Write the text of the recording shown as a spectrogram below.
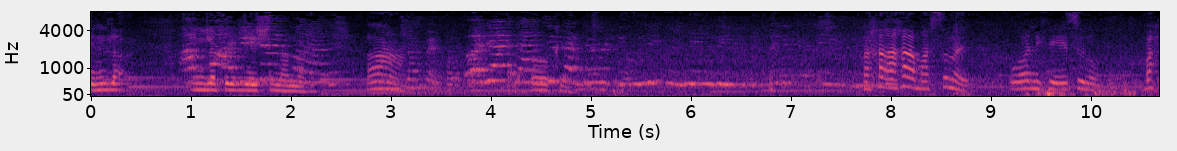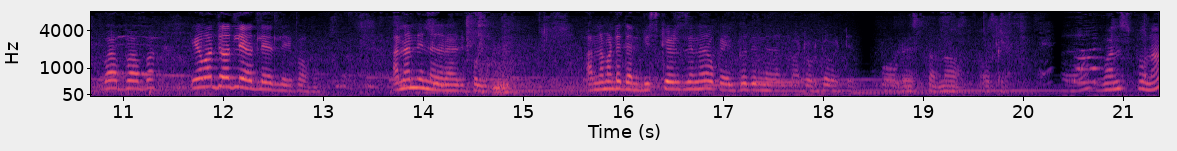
ఇంట్లో ఇంట్లో పిండి చేసింది పెప్పర్ ఓకే. మస్తున్నది ఓ నీ ఫేస్ నువ్వు. బా బా బా బా. ఏమొద్దు వదిలే వదిలే వదిలే పాపం. అన్నం తిన్నది రా ఇప్పుడు. అన్నం అంటే దాని బిస్కెట్స్ తిన్నది ఒక ఎగ్ తిన్నది అనమాట ఉడకబెట్టేది. పౌడర్ వేస్తాను? ఓకే. వన్ స్పూనా?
